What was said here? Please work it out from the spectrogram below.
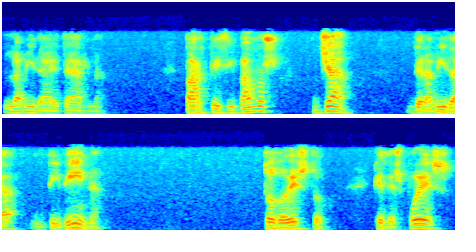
la vida eterna. Participamos ya de la vida divina. Todo esto que después,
